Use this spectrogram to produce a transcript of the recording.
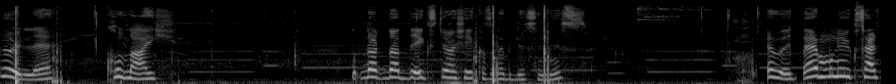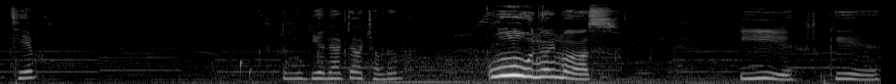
Böyle kolay. Bunlardan da ekstra şey kazanabilirsiniz. Evet ben bunu yükselttim. Şuradan hediyelerden açalım. Oo inanılmaz. İyi çok iyi.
